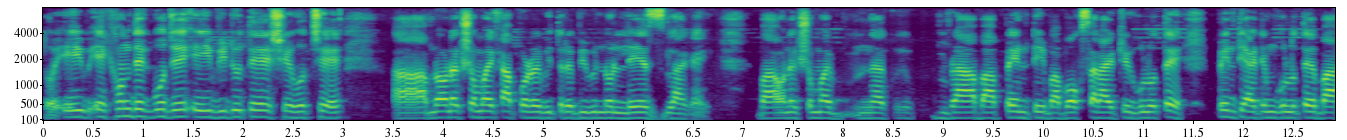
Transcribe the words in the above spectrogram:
তো এই, এখন দেখব যে এই ভিডিওতে সে হচ্ছে আমরা অনেক সময় কাপড়ের ভিতরে বিভিন্ন লেস লাগাই বা অনেক সময় ব্রা বা পেন্টি বা বক্সার আইটেমগুলোতে পেন্টি আইটেমগুলোতে বা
